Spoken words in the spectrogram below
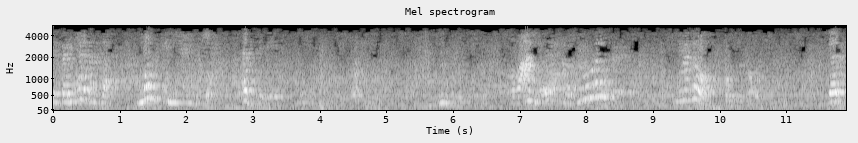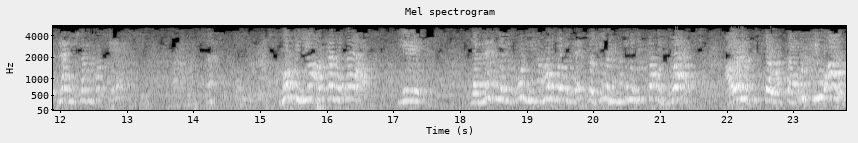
البني آدم ده ممكن يعيش قد إيه؟ هو عنده extradural hematoma مش لازم نحط إيه؟ ممكن يقعد كذا ساعة ليه؟ لما إحنا بنقول هنا هو ال extradural hematoma دي بتاخد وقت عوالي بتتكون فنقول few hours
